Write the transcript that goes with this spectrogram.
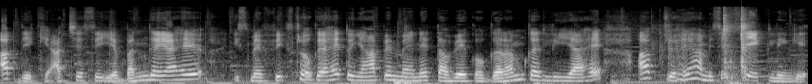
अब देखिए, अच्छे से ये बन गया है। इसमें फिक्स्ड हो गया है तो यहाँ पे मैंने तवे को गरम कर लिया है। अब जो है हम इसे सेक लेंगे।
